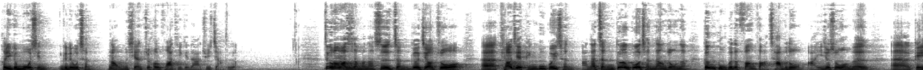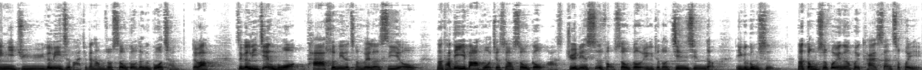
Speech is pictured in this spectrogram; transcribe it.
和一个模型一个流程。那我们现在最后的话题给大家去讲这个。这个方法是什么呢？是整个叫做呃调解评估规程啊。那整个过程当中呢，跟谷歌的方法差不多啊，也就是我们呃给你举一个例子吧，就刚才我们说收购的一个过程，对吧？这个李建国他顺利的成为了 CEO，那他第一把火就是要收购啊，决定是否收购一个叫做金星的一个公司。那董事会呢会开三次会议，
